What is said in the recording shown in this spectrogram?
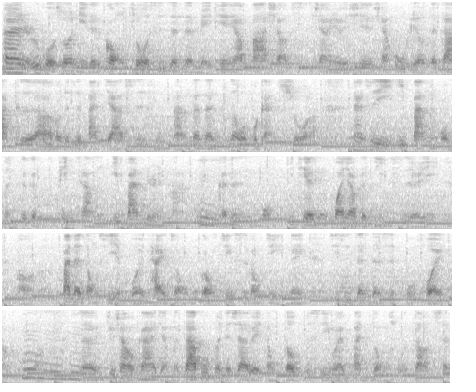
当然，如果说你的工作是真的每天要八小时，像有一些像物流的大哥啊，或者是搬家师傅啊，那那那我不敢说了。但是以一般我们这个平常一般人啊，可能我一天弯腰个几次而已哦。搬的东西也不会太重，五公斤、十公斤以内，其实真的是不会的。嗯那就像我刚才讲的，大部分的下背痛都不是因为搬重所造成，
